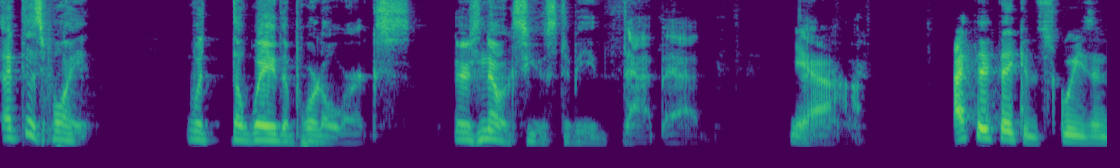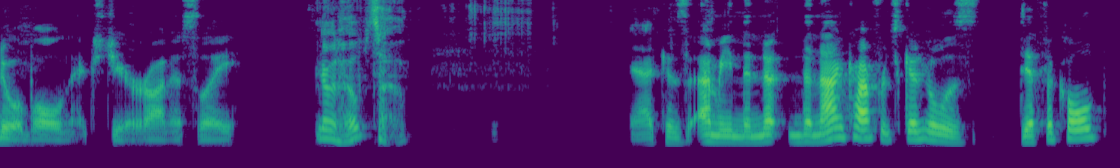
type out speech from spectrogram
at this point, with the way the portal works, there's no excuse to be that bad. yeah, I think they could squeeze into a bowl next year, honestly. I would hope so. Yeah, because I mean the the non conference schedule is difficult,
